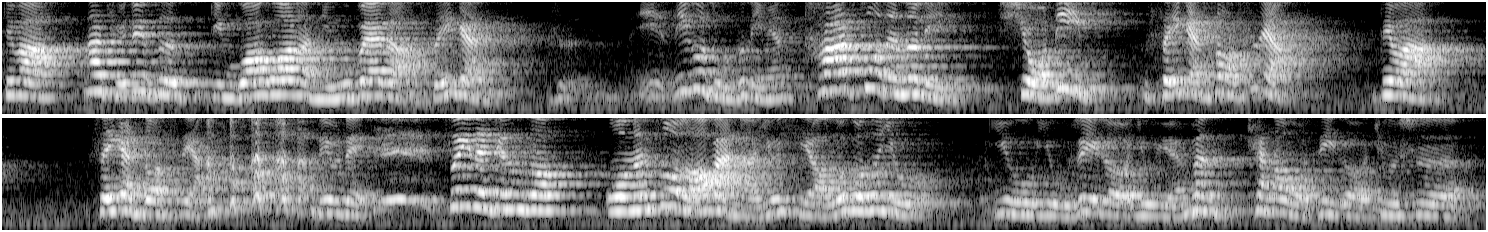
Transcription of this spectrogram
对吧？那绝对是顶呱呱的牛掰的，谁敢是一一个组织里面，他坐在那里，小弟谁敢造次呀？对吧？谁敢造次呀？对不对？所以呢，就是说我们做老板的，尤其啊，如果说有。有有这个有缘分看到我这个就是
